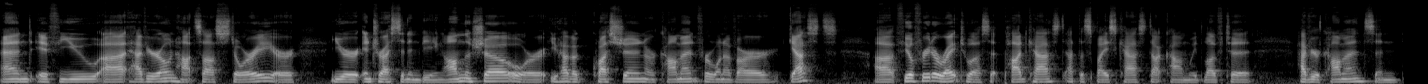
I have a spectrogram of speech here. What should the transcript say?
And if you uh, have your own hot sauce story or you're interested in being on the show or you have a question or comment for one of our guests, uh, feel free to write to us at podcast at thespicecast.com. We'd love to have your comments and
